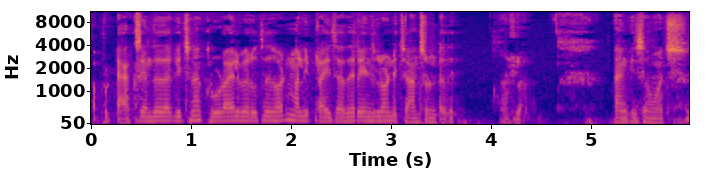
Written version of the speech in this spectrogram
అప్పుడు ట్యాక్స్ ఎంత తగ్గించినా క్రూడ్ ఆయిల్ పెరుగుతుంది కాబట్టి మళ్ళీ ప్రైస్ అదే రేంజ్లో ఉండే ఛాన్స్ ఉంటుంది. అట్లా. థ్యాంక్ యూ సో మచ్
